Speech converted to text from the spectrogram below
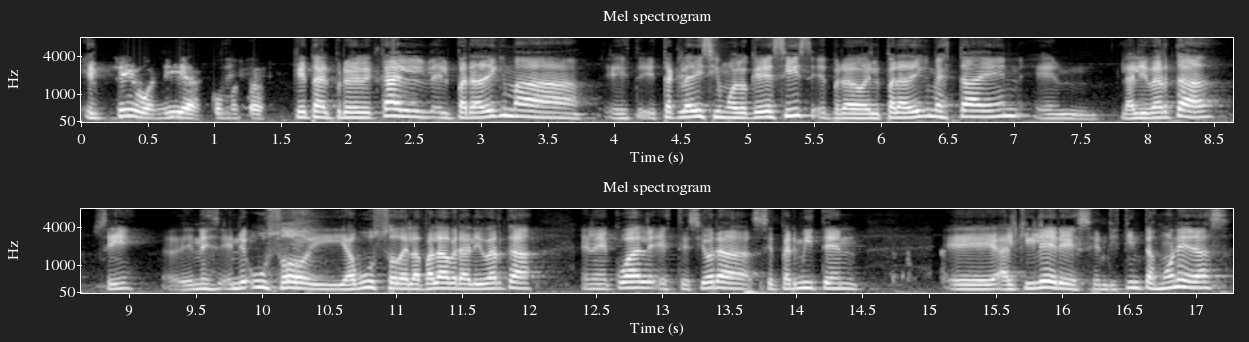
El- Sí, buen día, ¿cómo estás? ¿Qué tal? Pero acá el, el paradigma, este, está clarísimo lo que decís, eh, pero el paradigma está en, en la libertad, ¿sí? En, en uso y abuso de la palabra libertad, en el cual este, si ahora se permiten eh, alquileres en distintas monedas,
